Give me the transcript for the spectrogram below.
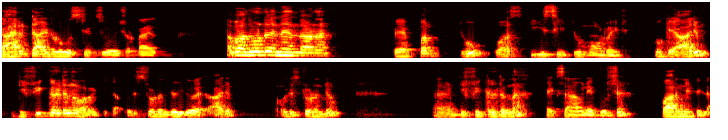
ഡയറക്റ്റ് ആയിട്ടുള്ള ക്വസ്റ്റ്യൻസ് ചോദിച്ചിട്ടുണ്ടായിരുന്നു. അപ്പൊ അതുകൊണ്ട് തന്നെ എന്താണ്? Paper two was easy to moderate okay ആരും ഡിഫിക്കൽട്ട് എന്ന് പറഞ്ഞിട്ടില്ല. ഒരു സ്റ്റുഡന്റും ഇത് ആരും ഒരു സ്റ്റുഡന്റും ഡിഫിക്കൽട്ട് എന്ന് എക്സാമിനെ കുറിച്ച് പറഞ്ഞിട്ടില്ല.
